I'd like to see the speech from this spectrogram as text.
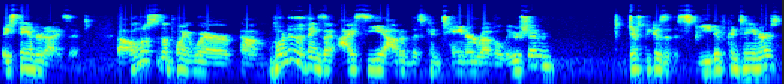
they standardize it. Uh, almost to the point where um, one of the things that I see out of this container revolution just because of the speed of containers.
